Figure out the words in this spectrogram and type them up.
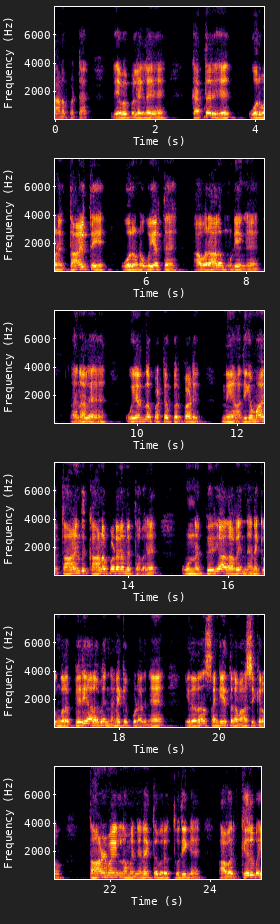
காணப்பட்டார். தேவ பிள்ளைகளே கத்தரு ஒருவனை தாழ்த்தி ஒருவனை உயர்த்த அவரால் முடியுங்க. அதனால் உயர்ந்தப்பட்ட பிற்பாடு நீ அதிகமாய் தாழ்ந்து காணப்படணுமே தவிர உன்னை பெரிய ஆளாவே நினைக்க உங்களை பெரிய அளவே நினைக்கக்கூடாதுங்க இதை தான் சங்கீதத்தில் வாசிக்கிறோம். தாழ்மையில் நம்ம நினைத்தவரை துதிங்க. அவர் கிருபை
